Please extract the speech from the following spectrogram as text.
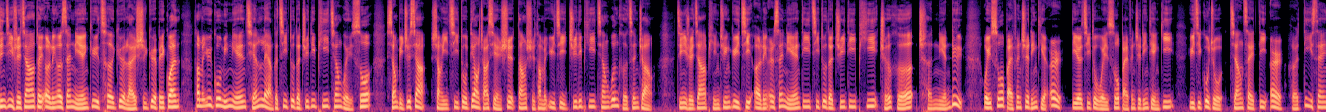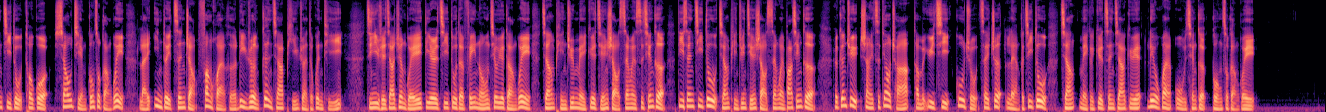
经济学家对二零二三年预测越来是越悲观，他们预估明年前两个季度的 GDP 将萎缩。相比之下，上一季度调查显示，当时他们预计 GDP 将温和增长。经济学家平均预计，二零二三年第一季度的 GDP 折合成年率萎缩百分之零点二。第二季度萎缩百分之零点一，预计雇主将在第二和第三季度透过削减工作岗位来应对增长放缓和利润更加疲软的问题。经济学家认为，第二季度的非农就业岗位将平均每月减少三万四千个，第三季度将平均减少三万八千个。而根据上一次调查，他们预计雇主在这两个季度将每个月增加约六万五千个工作岗位。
